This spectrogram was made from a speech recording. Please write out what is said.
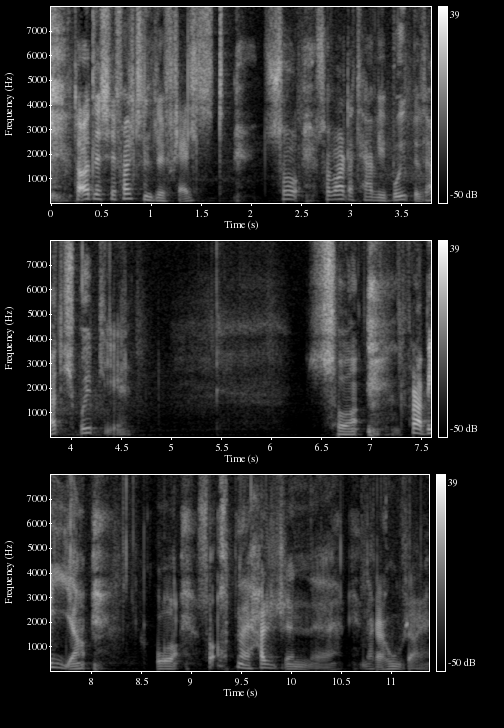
ta alle disse følelsene ble frelst, så, så var det at vi bøybe. Vi hadde ikke bøyblier. Så for å bia, og så åpnet herren eh, noen horer.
